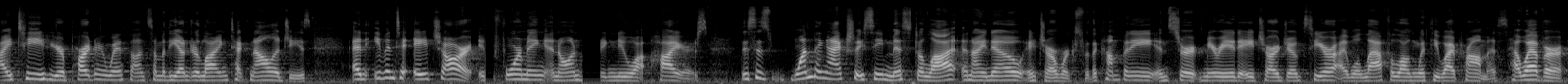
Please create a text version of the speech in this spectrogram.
IT who you're partnering with on some of the underlying technologies, and even to HR informing and onboarding new hires. This is one thing I actually see missed a lot, and I know HR works for the company, insert myriad HR jokes here. I will laugh along with you, I promise. However,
